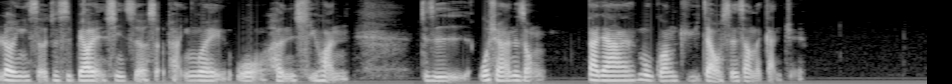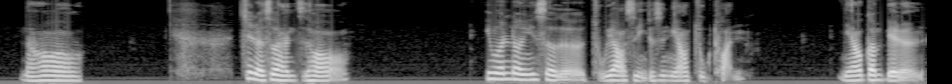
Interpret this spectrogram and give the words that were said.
乐音社，就是表演性质的社团，因为我很喜欢，就是我喜欢那种大家目光聚在我身上的感觉。然后进了社团之后，因为乐音社的主要事情就是你要组团，你要跟别人，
